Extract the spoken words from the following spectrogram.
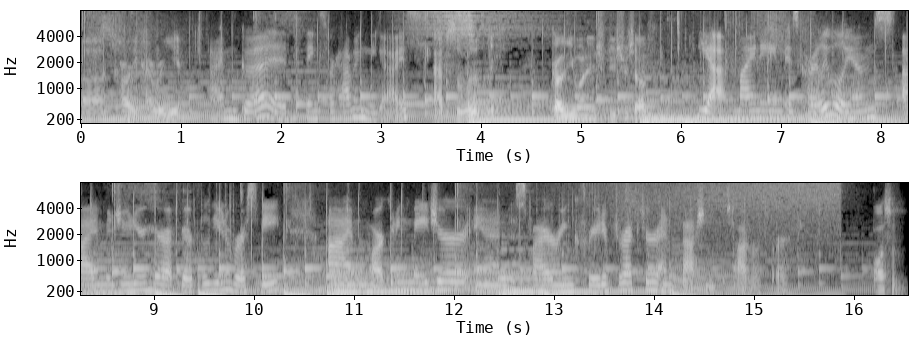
Uh, Carly, how are you? I'm good. Thanks for having me, guys. Absolutely. Carly, you want to introduce yourself? Yeah, my name is Carly Williams. I'm a junior here at Fairfield University. I'm a marketing major and aspiring creative director and fashion photographer. Awesome.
